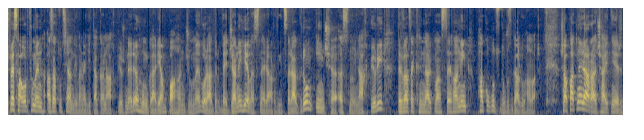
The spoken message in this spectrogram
Ինչպես հաղորդում են ազատության դիվանագիտական աղբյուրները, Հունգարիան պահանջում է, որ Ադրբեջանը եւս ներառվի ծրագրում, ինչը ըստ նույն աղբյուրի դրված է քննարկման սեղանին փակուղուց դուրս գալու համար։ Շաբաթներ առաջ հայտնի էր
